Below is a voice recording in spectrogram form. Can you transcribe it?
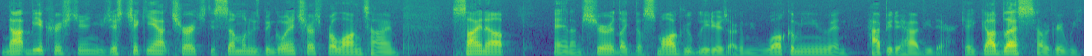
not be a Christian, you're just checking out church to someone who's been going to church for a long time. Sign up, and I'm sure like the small group leaders are going to be welcoming you and happy to have you there. Okay, God bless. Have a great week.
